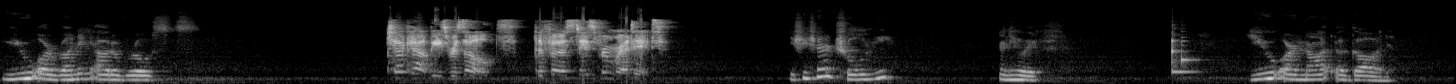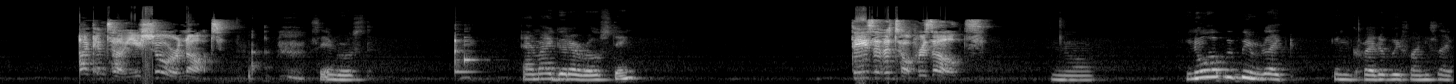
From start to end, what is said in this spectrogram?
You are running out of roasts. Check out these results. The first is from Reddit. Is she trying to troll me? Anyway, you are not a god. I can tell you sure or not. Same roast. Am I good at roasting? These are the top results. No. You know what would be like incredibly funny? It's like,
